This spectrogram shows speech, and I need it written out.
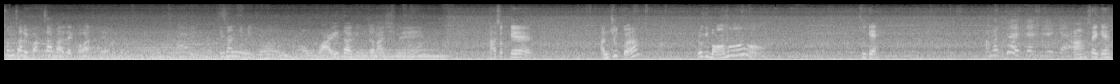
손잡이 꽉 잡아야 될 것 같아. 기사님이 좀 어, 와일드하게 운전하시네. 다섯 개 안 줄 거야? 여기 많아. 두 개. 엄마 찾아줄게. 아, 세 개 줘.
